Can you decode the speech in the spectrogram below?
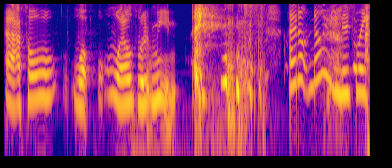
asshole, what what else would it mean? I don't know. I mean, there's like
